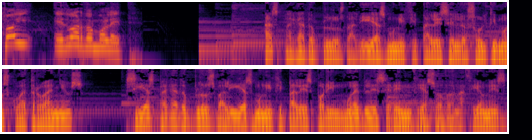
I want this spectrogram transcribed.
Soy Eduardo Molet. ¿Has pagado plusvalías municipales en los últimos cuatro años? Si has pagado plusvalías municipales por inmuebles, herencias o donaciones,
